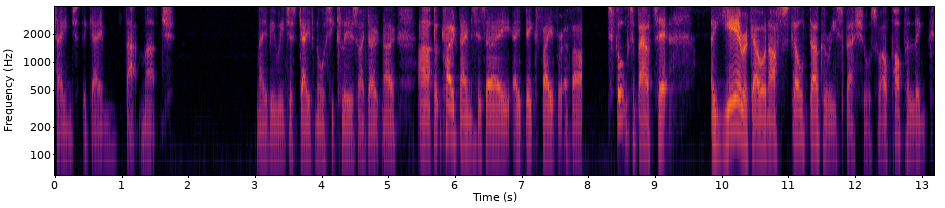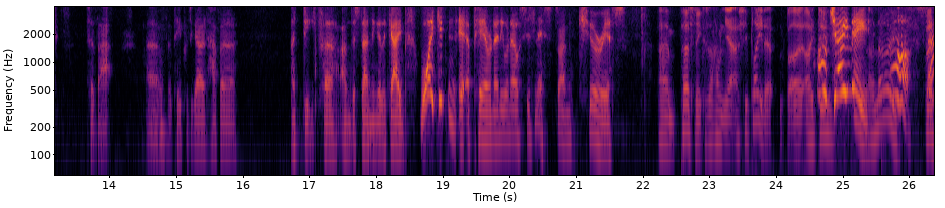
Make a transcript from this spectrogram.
changed the game that much. Maybe we just gave naughty clues. I don't know. Uh, but Codenames is a, a big favourite of ours. Talked about it a year ago on our Skullduggery special, so I'll pop a link to that uh, for people to go and have a a deeper understanding of the game. Why didn't it appear on anyone else's lists? I'm curious. Um, personally, because I haven't yet actually played it, but I, I do. Oh, Jamie! I know, Oh, sad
